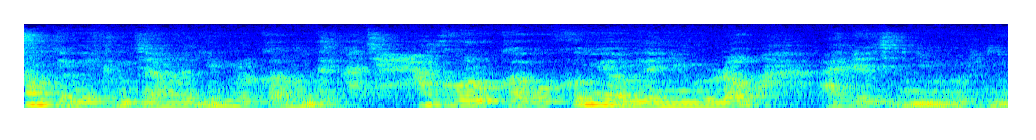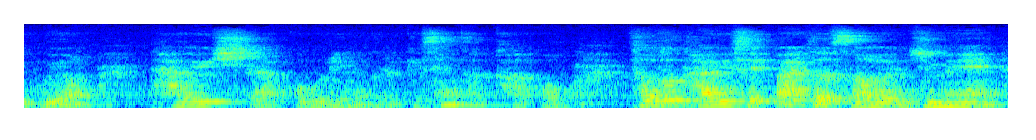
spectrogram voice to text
성경에 등장하는 인물 가운데 가장 거룩하고 흠이 없는 인물로 알려진 인물이고요. 다윗이라고 우리는 그렇게 생각하고 저도 다윗에 빠져서 요즘에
